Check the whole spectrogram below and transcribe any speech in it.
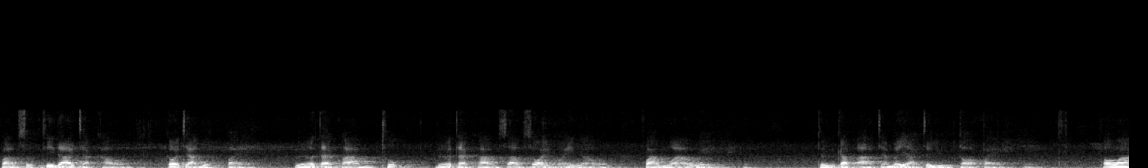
ความสุขที่ได้จากเขาก็จะหมดไป เหลือแต่ความทุกข์ เหลือแต่ความเศร้าส้อยหงอยเหงา ความว้าเหวถึงกับอาจจะไม่อยากจะอยู่ต่อไป เพราะว่า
